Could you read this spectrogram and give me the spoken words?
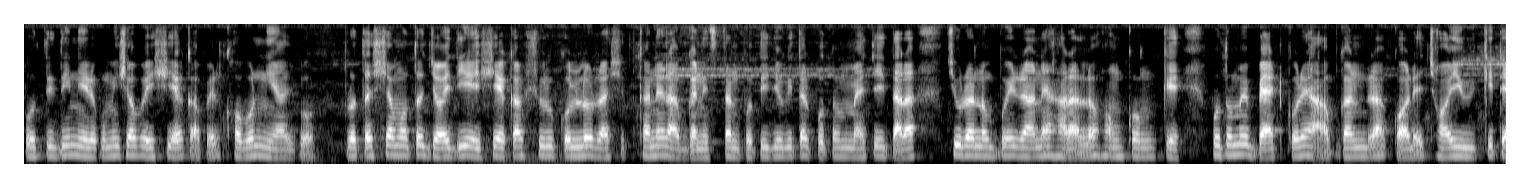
প্রতিদিন এরকমই সব এশিয়া কাপের খবর নিয়ে আসব। প্রত্যাশা মতো জয় দিয়ে এশিয়া কাপ শুরু করল রাশিদ খানের আফগানিস্তান। প্রতিযোগিতার প্রথম ম্যাচেই তারা চুরানব্বই রানে হারালো হংকংকে। প্রথমে ব্যাট করে আফগানরা করে ছয় উইকেটে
